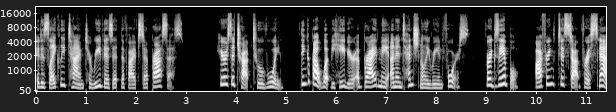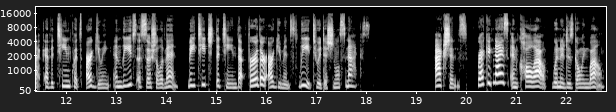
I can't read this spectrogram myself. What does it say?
it is likely time to revisit the five step process. Here is a trap to avoid. Think about what behavior a bribe may unintentionally reinforce. For example, offering to stop for a snack if a teen quits arguing and leaves a social event may teach the teen that further arguments lead to additional snacks. Actions Recognize and call out when it is going well.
